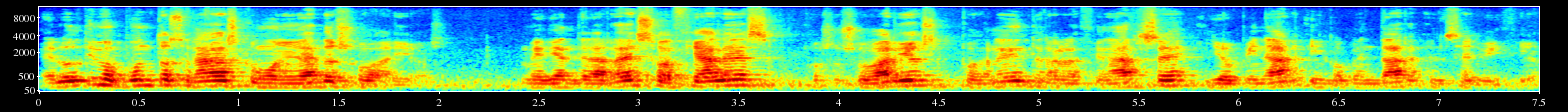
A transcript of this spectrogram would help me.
El último punto será las comunidades de usuarios. Mediante las redes sociales, los usuarios podrán interrelacionarse y opinar y comentar el servicio.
